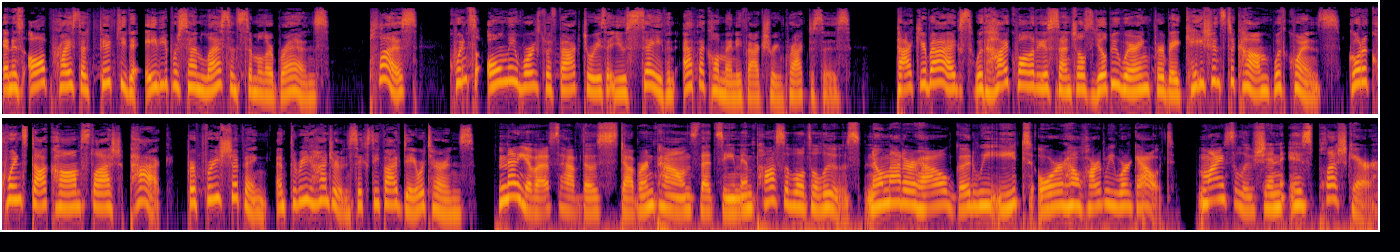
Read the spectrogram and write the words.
And is all priced at 50 to 80% less than similar brands. Plus, Quince only works with factories that use safe and ethical manufacturing practices. Pack your bags with high-quality essentials you'll be wearing for vacations to come with Quince. Go to quince.com slash pack for free shipping and 365-day returns. Many of us have those stubborn pounds that seem impossible to lose, no matter how good we eat or how hard we work out. My solution is PlushCare.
